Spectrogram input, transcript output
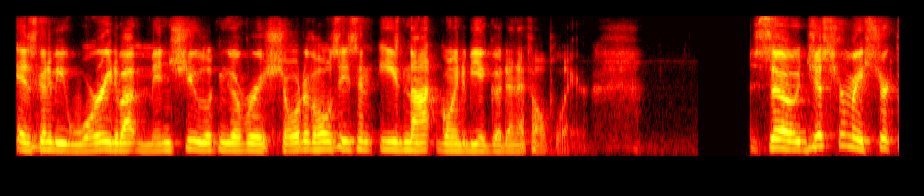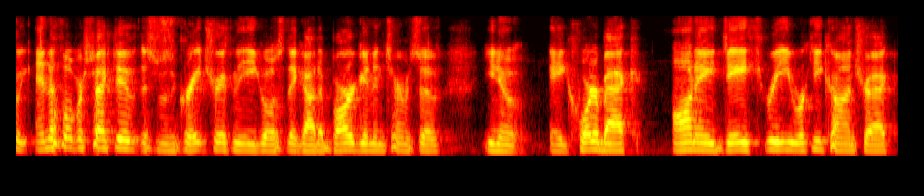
is going to be worried about Minshew looking over his shoulder the whole season, he's not going to be a good NFL player. So, just from a strictly NFL perspective, this was a great trade from the Eagles. They got a bargain in terms of, you know, a quarterback on a day three rookie contract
